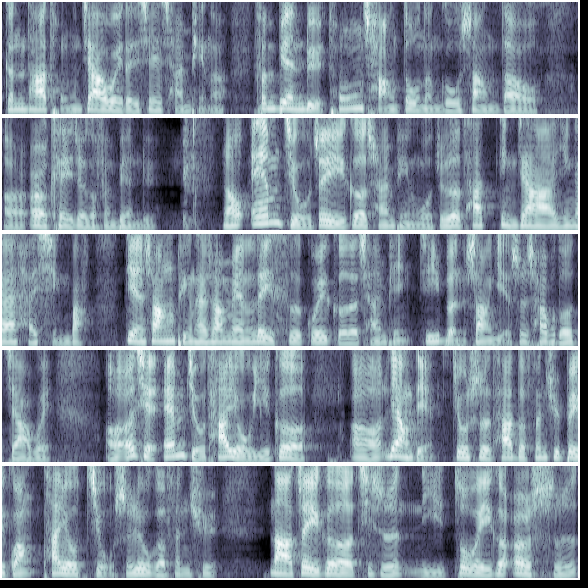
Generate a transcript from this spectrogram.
跟它同价位的一些产品呢，分辨率通常都能够上到呃二 K 这个分辨率。然后 M 9这一个产品，我觉得它定价应该还行吧。电商平台上面类似规格的产品，基本上也是差不多价位。呃，而且 M 9它有一个呃亮点，就是它的分区背光，它有九十六个分区。那这一个其实你作为一个二十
